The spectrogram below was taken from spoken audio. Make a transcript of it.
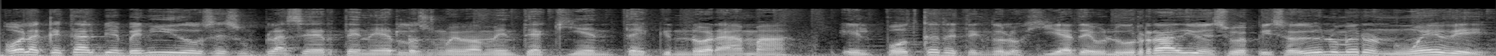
Hola, ¿qué tal? Bienvenidos. Es un placer tenerlos nuevamente aquí en Tecnorama, el podcast de tecnología de Blue Radio en su episodio número 9.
